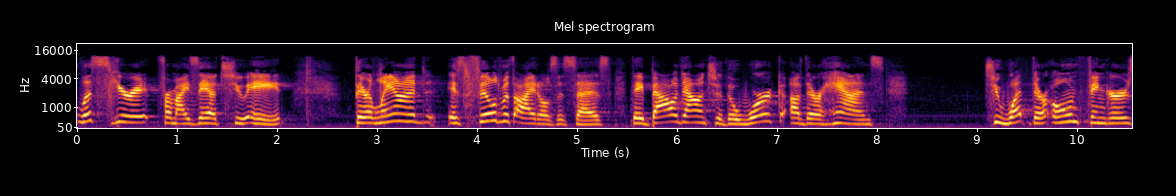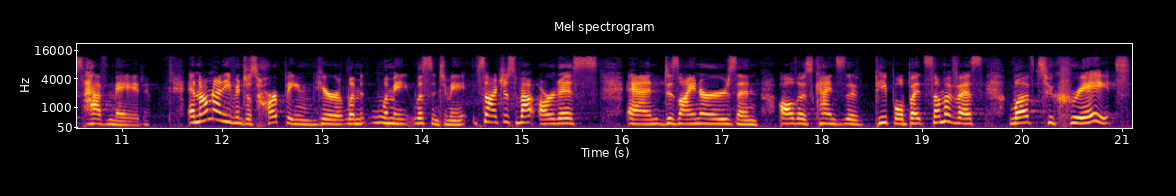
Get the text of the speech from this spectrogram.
let's hear it from Isaiah 2 8. Their land is filled with idols, it says. They bow down to the work of their hands, to what their own fingers have made. And I'm not even just harping here. Let me, let me, listen to me. It's not just about artists and designers and all those kinds of people, but some of us love to create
